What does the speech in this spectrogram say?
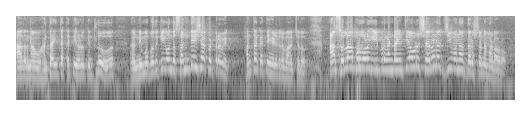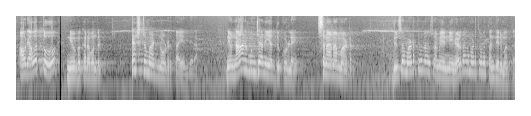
ಆದ್ರೆ ನಾವು ಅಂಥ ಇಂಥ ಕತೆ ಹೇಳೋಕ್ಕಿಂತಲೂ ನಿಮ್ಮ ಬದುಕಿಗೆ ಒಂದು ಸಂದೇಶ ಕೊಟ್ಟಿರಬೇಕು. ಅಂಥ ಕತೆ ಹೇಳಿದ್ರೆ ಭಾಳ ಚಲೋ. ಆ ಸೊಲ್ಲಾಪುರದೊಳಗೆ ಇಬ್ಬರು ಗಂಡ ಹೆಂಡತಿ, ಅವರು ಶರಣ ಜೀವನ ದರ್ಶನ ಮಾಡೋರು. ಅವ್ರು ಯಾವತ್ತೂ, ನೀವು ಬೇಕಾದ್ರೆ ಒಂದು ಟೆಸ್ಟ್ ಮಾಡಿ ನೋಡಿರ್ತಾ ಎಂದಿರ. ನೀವು ನಾಳೆ ಮುಂಜಾನೆ ಎದ್ದು ಕೂಡಲೇ ಸ್ನಾನ ಮಾಡ್ರಿ. ದಿವಸ ಮಾಡ್ತೀವಲ್ಲ ಸ್ವಾಮಿ ನೀವು ಹೇಳ್ದಾಗ ಮಾಡ್ತೀವಿ ಅಂತ ಅಂತೀರಿ ಮತ್ತೆ.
